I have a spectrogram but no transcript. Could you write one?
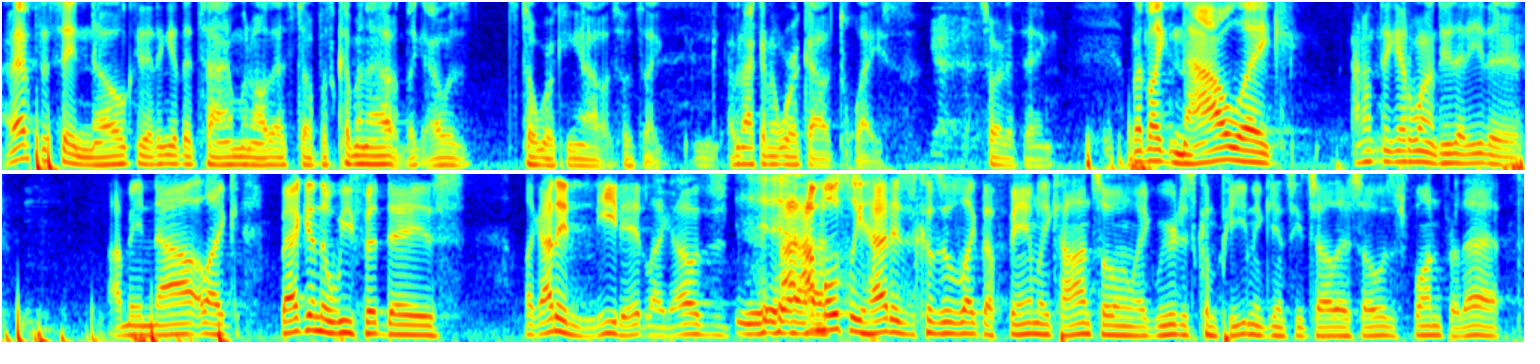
I have to say no because I think at the time when all that stuff was coming out, like I was still working out, so it's like I'm not gonna work out twice, sort of thing. But like now, like I don't think I'd want to do that either. I mean, now like back in the Wii Fit days, like I didn't need it. Like I was, Yeah. I, I mostly had it just because it was like the family console and like we were just competing against each other, so it was fun for that.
